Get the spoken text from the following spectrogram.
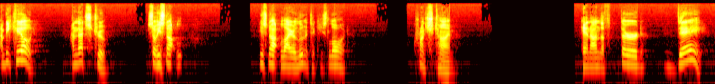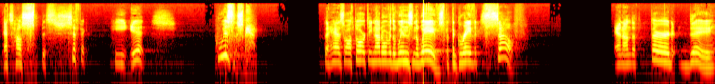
And be killed. And that's true. So he's not he's not liar lunatic, he's Lord. Crunch time. And on the third day, that's how specific he is. Who is this man that has authority not over the winds and the waves, but the grave itself? And on the third day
